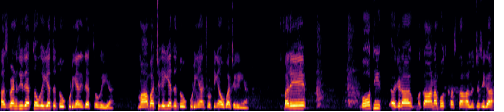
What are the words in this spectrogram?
ਹਸਬੰਡ ਦੀ ਡੈਥ ਹੋ ਗਈ ਆ ਤੇ ਦੋ ਕੁੜੀਆਂ ਦੀ ਡੈਥ ਹੋ ਗਈ ਆ। ਮਾਂ ਬਚ ਗਈ ਆ ਤੇ ਦੋ ਕੁੜੀਆਂ, ਛੋਟੀਆਂ ਉਹ ਬਚ ਗਈਆਂ। ਪਰ ਇਹ ਬਹੁਤ ਹੀ ਜਿਹੜਾ ਮਕਾਨ ਆ, ਬਹੁਤ ਖਸਤਾ ਹਾਲਤ 'ਚ ਸੀਗਾ।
